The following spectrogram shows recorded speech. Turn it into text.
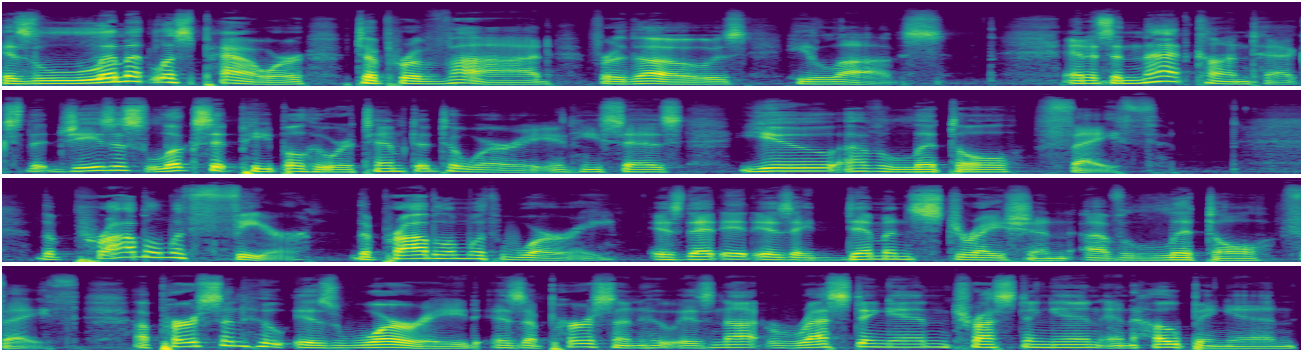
his limitless power, to provide for those he loves. And it's in that context that Jesus looks at people who are tempted to worry and he says, You of little faith. The problem with fear the problem with worry is that it is a demonstration of little faith. A person who is worried is a person who is not resting in, trusting in, and hoping in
